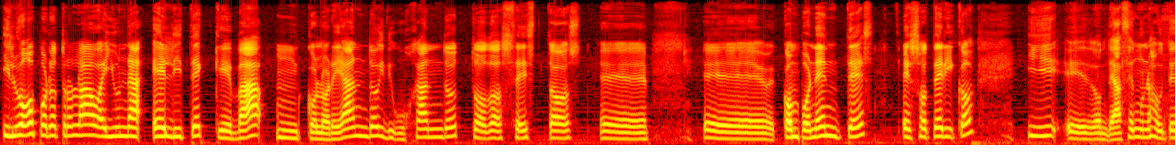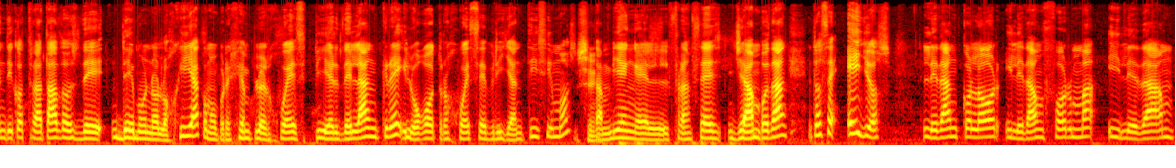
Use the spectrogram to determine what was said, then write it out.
Y luego, por otro lado, hay una élite que va mm, coloreando y dibujando todos estos eh, eh, componentes esotéricos y eh, donde hacen unos auténticos tratados de demonología, como por ejemplo el juez Pierre Delancre y luego otros jueces brillantísimos, Sí. también el francés Jean Baudin. Entonces ellos le dan color y le dan forma y le dan,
